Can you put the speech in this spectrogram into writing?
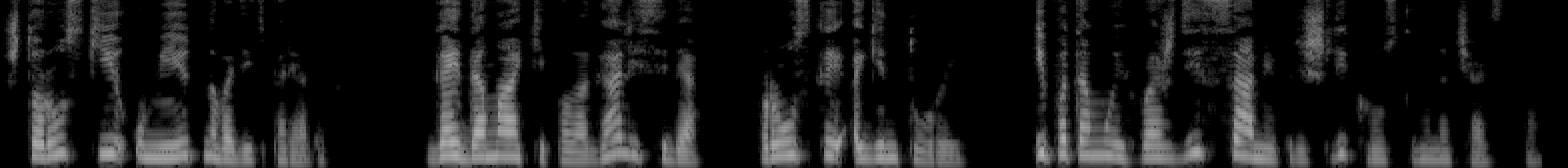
что русские умеют наводить порядок. Гайдамаки полагали себя русской агентурой, и потому их вожди сами пришли к русскому начальству.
